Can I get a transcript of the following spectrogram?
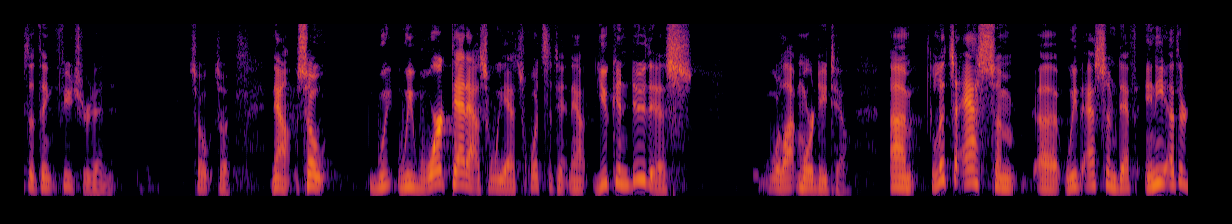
to think future, doesn't it? So, so now, so we, we work that out. So we ask, what's the tense? Now, you can do this with a lot more detail. Um, let's ask some, uh, we've asked some, def, any other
